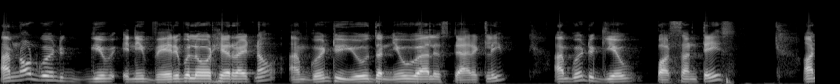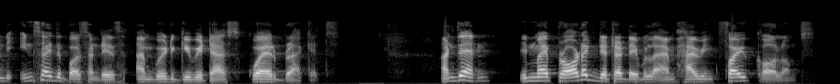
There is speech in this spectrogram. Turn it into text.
I'm not going to give any variable over here right now. I'm going to use the new values directly. I'm going to give percentage and inside the percentage, I'm going to give it as square brackets. And then in my product data table, I'm having five columns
